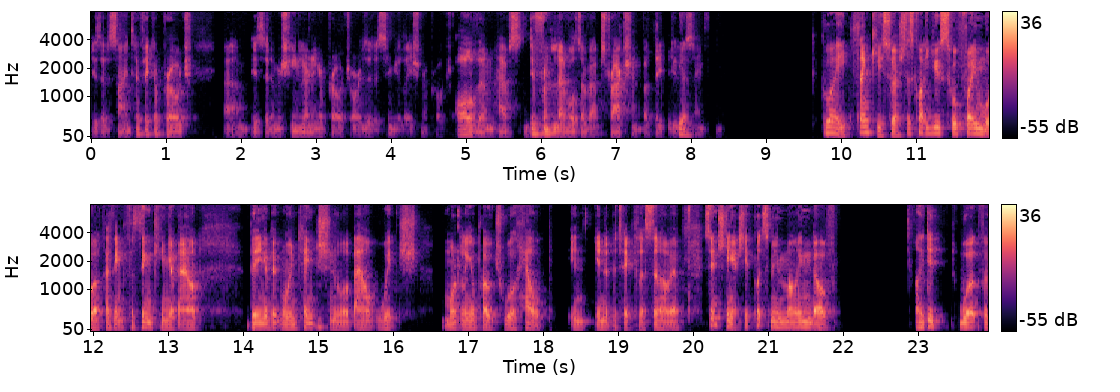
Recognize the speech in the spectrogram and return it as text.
is it a scientific approach? Um, is it a machine learning approach or is it a simulation approach? All of them have different levels of abstraction, but they do yeah. the same thing. Great, thank you, Suresh. That's quite a useful framework, I think, for thinking about being a bit more intentional about which modeling approach will help in in a particular scenario. It's interesting, actually. It puts me in mind of I did work for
